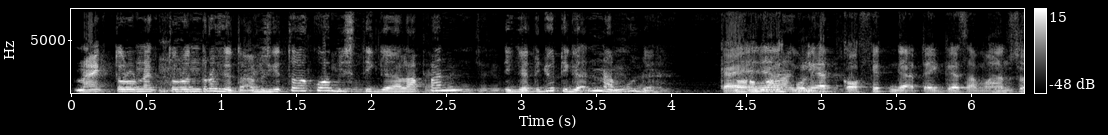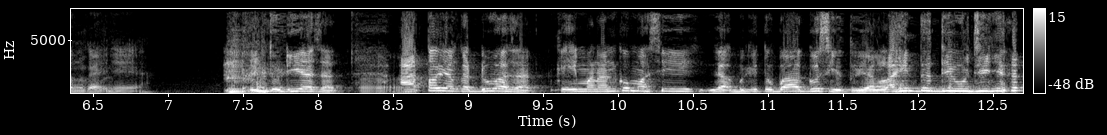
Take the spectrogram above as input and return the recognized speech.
naik turun naik turun terus gitu. Abis gitu aku habis 38, 37, 36 udah. Kayaknya Normal aku lagi. lihat COVID nggak tega sama antum kayaknya ya. itu dia Sat. Atau yang kedua Sat, keimananku masih nggak begitu bagus gitu. Yang lain tuh diujinya.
